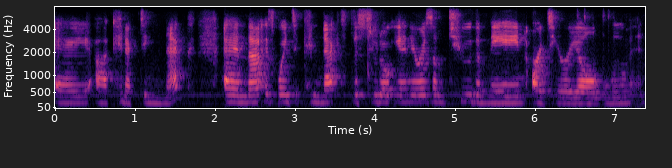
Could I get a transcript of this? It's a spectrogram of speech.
a uh, connecting neck and that is going to connect the pseudoaneurysm to the main arterial lumen.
